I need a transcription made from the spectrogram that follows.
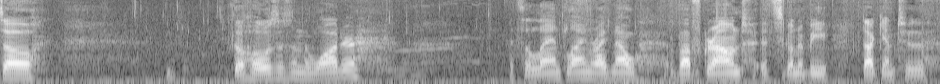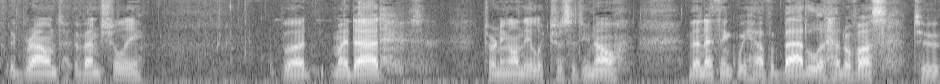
So the hose is in the water. It's a landline right now above ground. It's gonna be dug into the ground eventually. But my dad turning on the electricity now. Then I think we have a battle ahead of us to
